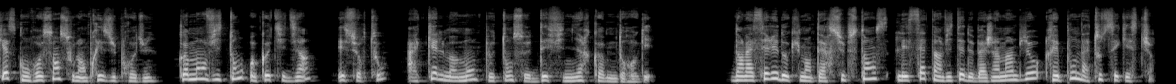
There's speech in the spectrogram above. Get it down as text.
Qu'est-ce qu'on ressent sous l'emprise du produit? Comment vit-on au quotidien? Et surtout, à quel moment peut-on se définir comme drogué? Dans la série documentaire Substance, les sept invités de Benjamin Bio répondent à toutes ces questions.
